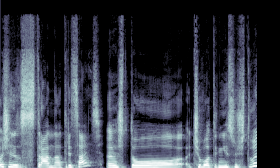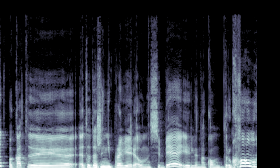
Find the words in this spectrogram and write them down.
очень странно отрицать, э, что чего-то не существует, пока ты это даже не проверил на себе или на ком-то другом.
